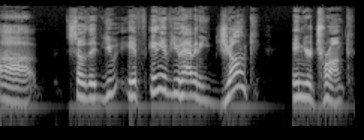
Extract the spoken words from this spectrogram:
Uh, so that you, if any of you have any junk in your trunk,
